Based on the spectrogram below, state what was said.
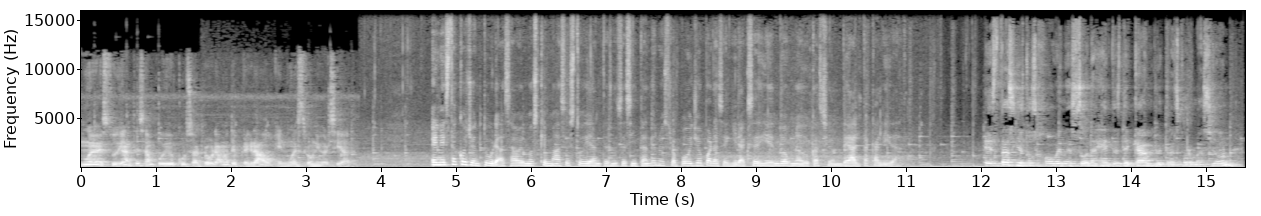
nueve estudiantes han podido cursar programas de pregrado en nuestra universidad. En esta coyuntura sabemos que más estudiantes necesitan de nuestro apoyo para seguir accediendo a una educación de alta calidad. Estas y estos jóvenes son agentes de cambio y transformación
